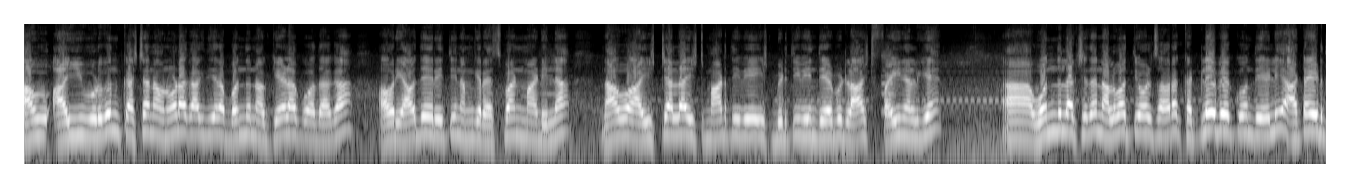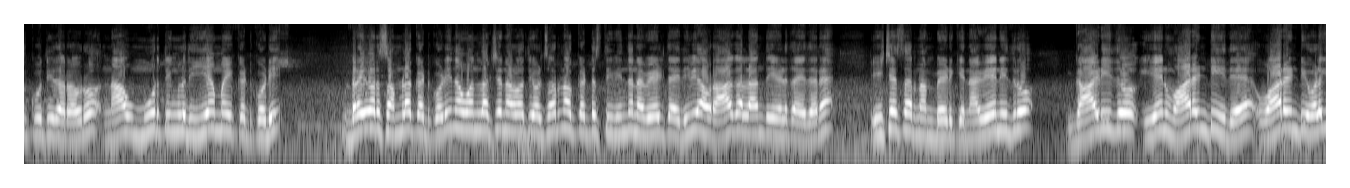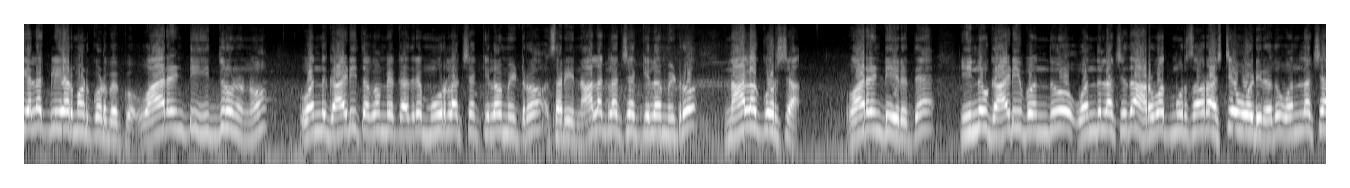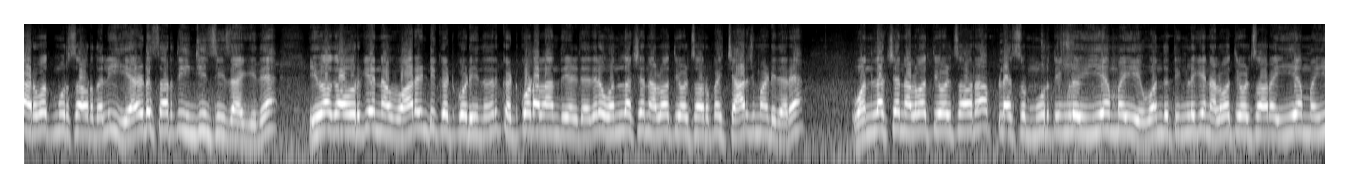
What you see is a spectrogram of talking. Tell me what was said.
ಅವು ಈ ಹುಡುಗನ ಕಷ್ಟ ನಾವು ನೋಡೋಕ್ಕಾಗ್ದಿರ ಬಂದು ನಾವು ಕೇಳೋಕೆ ಹೋದಾಗ ಅವ್ರು ಯಾವುದೇ ರೀತಿ ನಮಗೆ ರೆಸ್ಪಾಂಡ್ ಮಾಡಿಲ್ಲ. ನಾವು ಇಷ್ಟೆಲ್ಲ ಇಷ್ಟು ಮಾಡ್ತೀವಿ, ಇಷ್ಟು ಬಿಡ್ತೀವಿ ಅಂತ ಹೇಳ್ಬಿಟ್ಟು ಲಾಸ್ಟ್ ಫೈನಲ್ಗೆ ಒಂದು ಲಕ್ಷದ ನಲ್ವತ್ತೇಳು ಸಾವಿರ ಕಟ್ಟಲೇಬೇಕು ಅಂತ ಹೇಳಿ ಹಠ ಹಿಡ್ದು ಕೂತಿದ್ದಾರೆ ಅವರು. ನಾವು ಮೂರು ತಿಂಗಳದ್ದು ಇ ಎಂ ಐ ಕಟ್ಕೊಡಿ ಡ್ರೈವರ್ ಸಂಬಳ ಕಟ್ಕೊಡಿ, ನಾವು ಒಂದು ಲಕ್ಷ ನಲ್ವತ್ತೇಳು ಸಾವಿರ ನಾವು ಕಟ್ಟಿಸ್ತೀವಿ ಅಂತ ನಾವು ಹೇಳ್ತಾ ಇದ್ದೀವಿ ಅವ್ರು ಆಗಲ್ಲ ಅಂತ ಹೇಳ್ತಾ ಇದ್ದಾರೆ ಇಷ್ಟೇ ಸರ್ ನಮ್ಮ ಬೇಡಿಕೆ. ನಾವೇನಿದ್ರು ಗಾಡಿದು ಏನು ವಾರಂಟಿ ಇದೆ, ವಾರಂಟಿ ಒಳಗೆಲ್ಲ ಕ್ಲಿಯರ್ ಮಾಡಿಕೊಡ್ಬೇಕು. ವಾರಂಟಿ ಇದ್ರೂ ಒಂದು ಗಾಡಿ ತೊಗೊಬೇಕಾದ್ರೆ ಮೂರು ಲಕ್ಷ ಕಿಲೋಮೀಟ್ರು, ಸರಿ, ನಾಲ್ಕು ಲಕ್ಷ ಕಿಲೋಮೀಟ್ರು ನಾಲ್ಕು ವರ್ಷ. ವಾರಂಟಿ ಇರುತ್ತೆ. ಇನ್ನು ಗಾಡಿ ಬಂದು ಒಂದು ಲಕ್ಷದ ಅರವತ್ತ್ಮೂರು ಸಾವಿರ ಅಷ್ಟೇ ಓಡಿರೋದು. ಒಂದು ಲಕ್ಷ ಅರವತ್ತ್ಮೂರು ಸಾವಿರದಲ್ಲಿ ಎರಡು ಸರ್ತಿ ಇಂಜಿನ್ ಸೀಸ್ ಆಗಿದೆ. ಇವಾಗ ಅವ್ರಿಗೆ ನಾವು ವಾರಂಟಿ ಕಟ್ಕೊಡಿ ಅಂತಂದರೆ ಕಟ್ಕೊಡಲ್ಲ ಅಂತ ಹೇಳ್ತಾ ಇದ್ದಾರೆ. ಒಂದು ಲಕ್ಷ ನಲ್ವತ್ತೇಳು ಸಾವಿರ ರೂಪಾಯಿ ಚಾರ್ಜ್ ಮಾಡಿದ್ದಾರೆ. ಒಂದು ಲಕ್ಷ ನಲ್ವತ್ತೇಳು ಸಾವಿರ ಪ್ಲಸ್ ಮೂರು ತಿಂಗಳು ಇ ಎಂ ಐ, ಒಂದು ತಿಂಗಳಿಗೆ ನಲ್ವತ್ತೇಳು ಸಾವಿರ E M I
